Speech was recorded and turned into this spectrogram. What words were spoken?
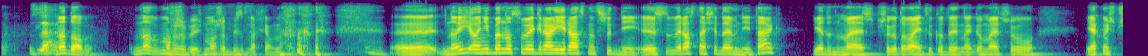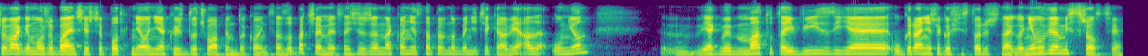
Tak, z Lechem. No dobra. No może być, może być z Lechem. No. E, no i oni będą sobie grali raz na 3 dni, e, raz na 7 dni, tak? Jeden mecz, przygotowani tylko do jednego meczu. Jakąś przewagę może Bayern się jeszcze potknie, oni jakoś doczłapią do końca. Zobaczymy. W sensie, że na koniec na pewno będzie ciekawie, ale Union y, jakby ma tutaj wizję ugrania czegoś historycznego. Nie mówię o mistrzostwie,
